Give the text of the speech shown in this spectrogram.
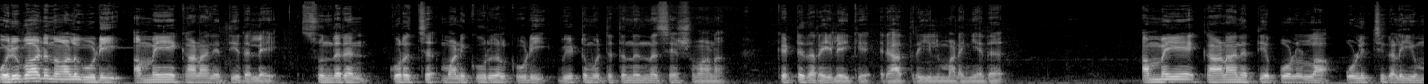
ഒരുപാട് നാളുകൂടി അമ്മയെ കാണാനെത്തിയതല്ലേ സുന്ദരൻ കുറച്ച് മണിക്കൂറുകൾ കൂടി വീട്ടുമുറ്റത്ത് നിന്ന ശേഷമാണ് കെട്ടുതറയിലേക്ക് രാത്രിയിൽ മടങ്ങിയത്. അമ്മയെ കാണാനെത്തിയപ്പോഴുള്ള ഒളിച്ചുകളിയും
